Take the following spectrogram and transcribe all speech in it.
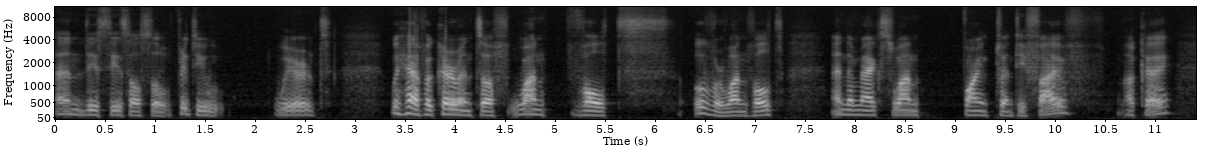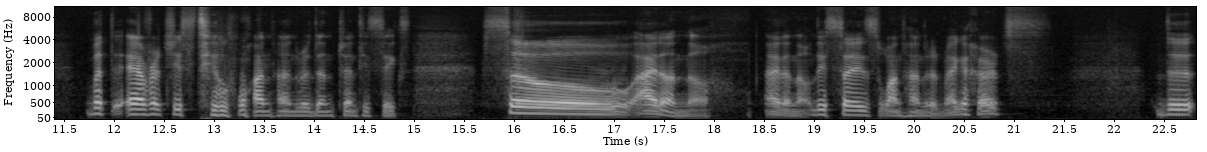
and this is also pretty weird. We have a current of 1 volt over 1 volt and the max 1.25 okay? But the average is still 126 so I don't know. I don't know. This says 100 megahertz. The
